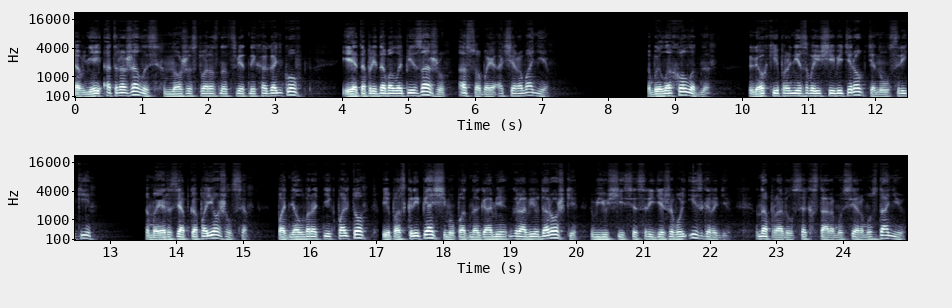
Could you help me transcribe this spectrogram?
В ней отражалось множество разноцветных огоньков, и это придавало пейзажу особое очарование. Было холодно. Легкий пронизывающий ветерок тянул с реки. Мэйр зябко поежился — поднял воротник пальто и по скрипящему под ногами гравию дорожки, вьющейся среди живой изгороди, направился к старому серому зданию.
